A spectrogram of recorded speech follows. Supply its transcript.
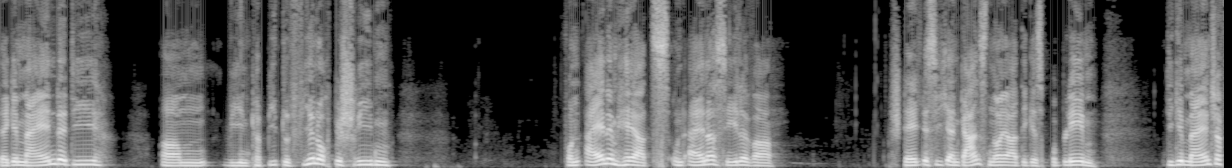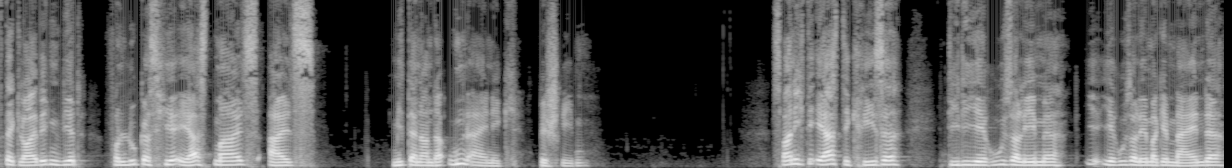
Der Gemeinde, die, ähm, wie in Kapitel 4 noch beschrieben, von einem Herz und einer Seele war, stellte sich ein ganz neuartiges Problem. Die Gemeinschaft der Gläubigen wird von Lukas hier erstmals als miteinander uneinig beschrieben. Es war nicht die erste Krise, die die Jerusalemer, Jerusalemer Gemeinde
